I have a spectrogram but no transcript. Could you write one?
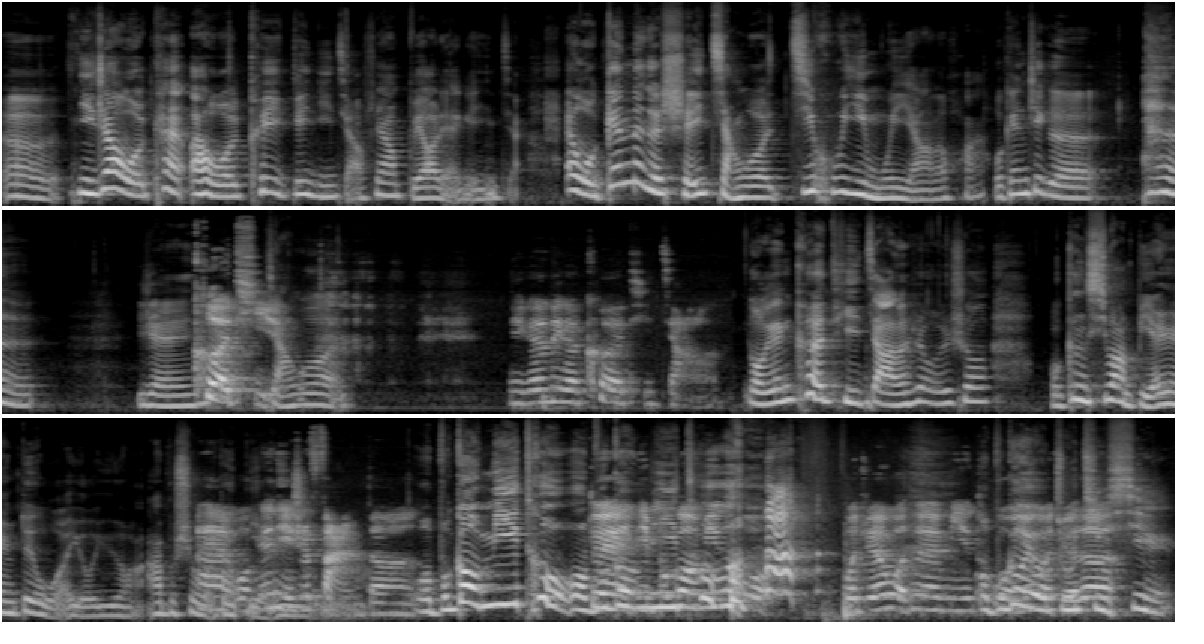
嗯，你知道我看啊，我可以跟你讲，非常不要脸跟你讲，哎，我跟那个谁讲过几乎一模一样的话，我跟这个 人课题讲过，你跟那个课题讲了，我跟课题讲的时候，我就说我更希望别人对我有欲望，而不是我对哎，别人。我跟你是反的，我不够 me too，我不够 me too，too，我觉得我特别 me too，我不够有主体性。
